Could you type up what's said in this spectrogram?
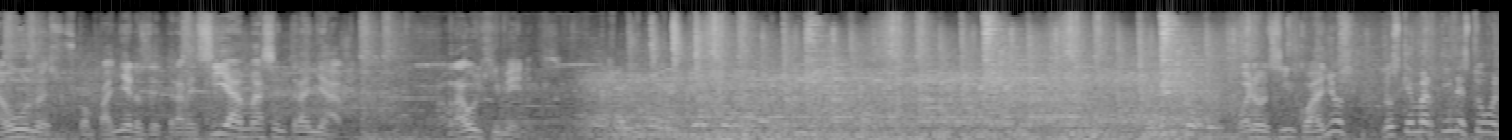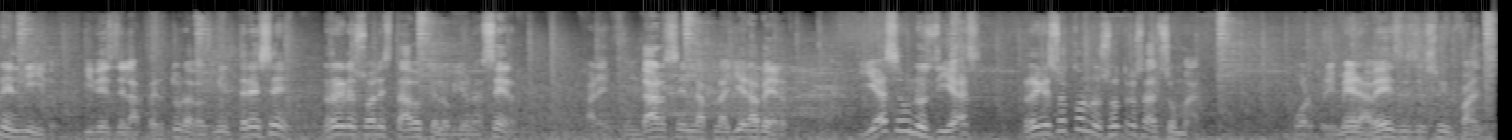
a uno de sus compañeros de travesía más entrañables, Raúl Jiménez. Fueron cinco años los que Martín estuvo en el nido y desde la apertura 2013 regresó al estado que lo vio nacer, para enfundarse en la playera verde. Y hace unos días regresó con nosotros al Sumar, por primera vez desde su infancia,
